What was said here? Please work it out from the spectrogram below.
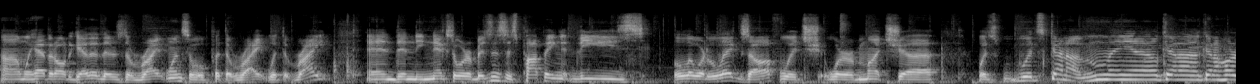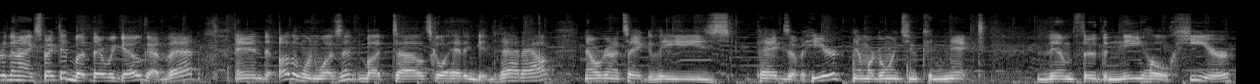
um, we have it all together. There's the right one, so we'll put the right with the right. And then the next order of business is popping these lower legs off, which were much, uh, was was kind of, you know, kind of kind of harder than I expected, but there we go, got that. And the other one wasn't, but uh, let's go ahead and get that out. Now we're going to take these pegs over here, and we're going to connect them through the knee hole here,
